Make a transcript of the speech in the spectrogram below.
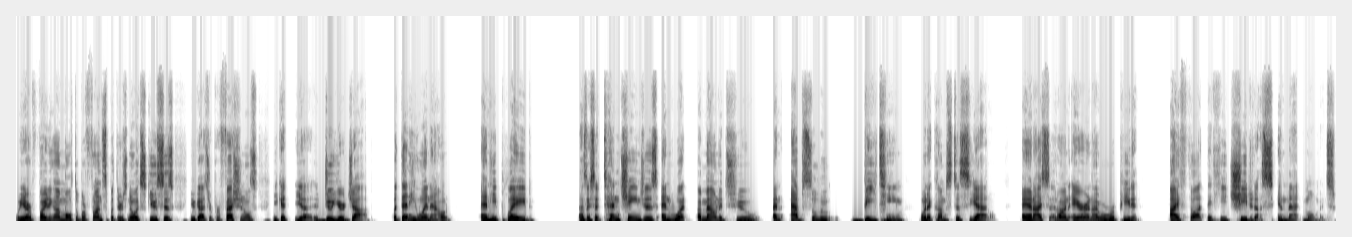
We are fighting on multiple fronts, but there's no excuses. You guys are professionals. You get do your job. But then he went out and he played, as I said, 10 changes and what amounted to an absolute B team when it comes to Seattle. And I said on air, and I will repeat it, I thought that he cheated us in that moment.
